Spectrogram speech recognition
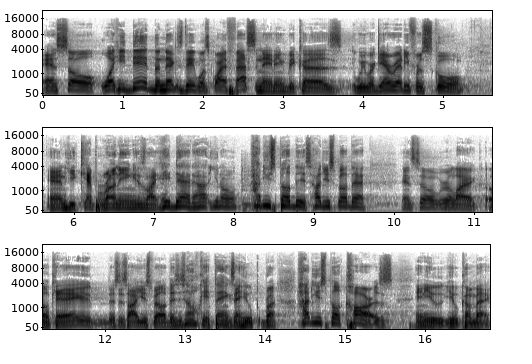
And so, what he did the next day was quite fascinating because we were getting ready for school and he kept running. He's like, Hey, dad, how, you know, how do you spell this? How do you spell that? And so we were like, okay, this is how you spell this. He said, okay, thanks. And he'll run. How do you spell cars? And he, he'll come back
